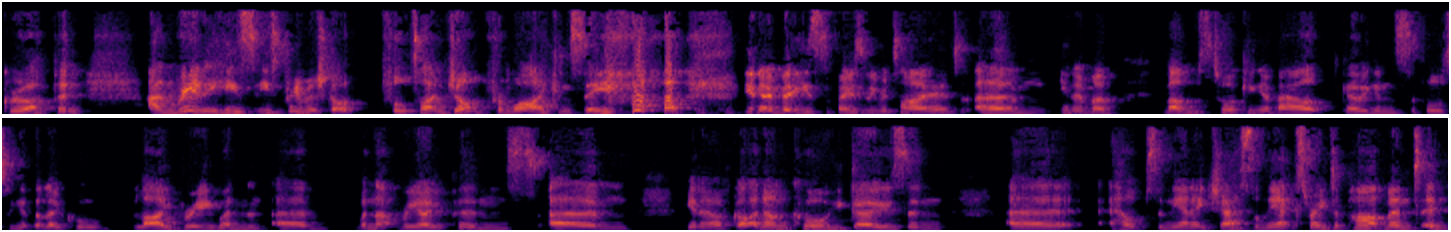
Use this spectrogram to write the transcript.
grew up, and and really, he's he's pretty much got a full time job from what I can see, you know. But he's supposedly retired. Um, you know, my mum's talking about going and supporting at the local library when um, when that reopens. Um, you know, I've got an uncle who goes and uh, helps in the NHS on the X-ray department, and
